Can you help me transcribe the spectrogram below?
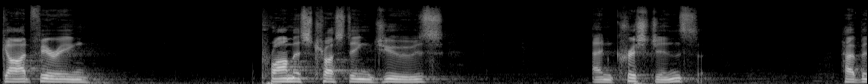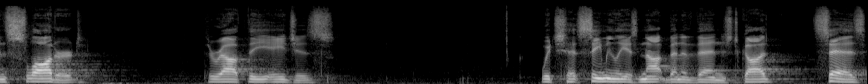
God fearing, promise trusting Jews and Christians have been slaughtered throughout the ages, which seemingly has not been avenged. God says,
